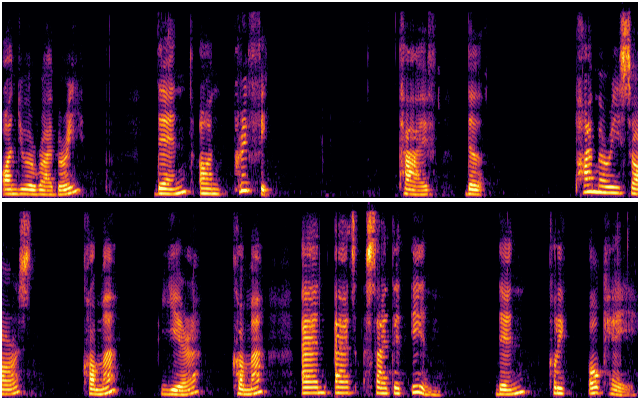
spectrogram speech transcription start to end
on your library. Then on prefix, type the primary source, comma, year, comma, and as cited in. Then click OK.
